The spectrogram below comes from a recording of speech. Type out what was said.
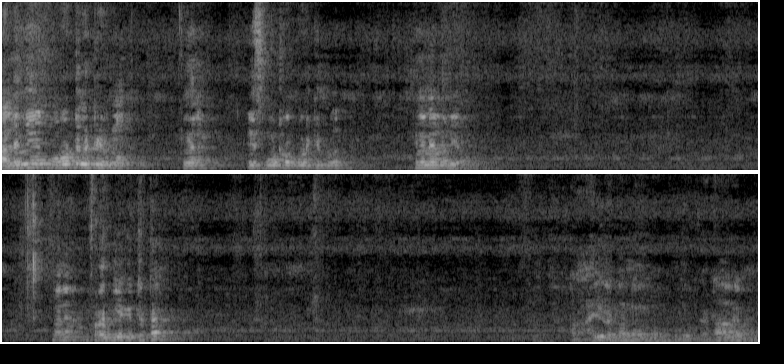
അല്ലെങ്കിൽ പുറോട്ട് കെട്ടിയിടണം. ഇങ്ങനെ. ഈ സ്കൂട്ടർ ഓടിക്കുമ്പോൾ എങ്ങനെയാണെന്നറിയോ? അങ്ങനെ ഫ്രണ്ടിലേക്ക് ഇട്ടിട്ട് താലി കെട്ടണമല്ലോ ഇത് കെട്ടാൻ അറിയണം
